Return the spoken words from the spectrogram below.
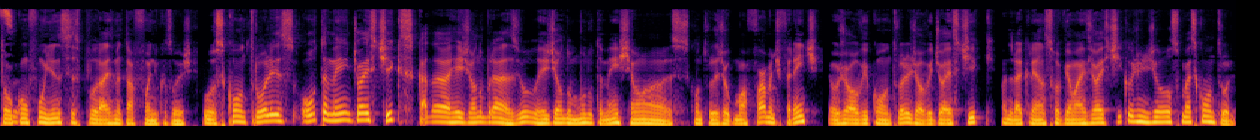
Tô confundindo esses plurais metafônicos hoje. Os controles, ou também joysticks, cada região do Brasil, região do mundo também, chama esses controles de alguma forma diferente. Eu já ouvi controle, já ouvi joystick. Quando era criança eu ouvia mais joystick, hoje em dia eu ouço mais controle.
